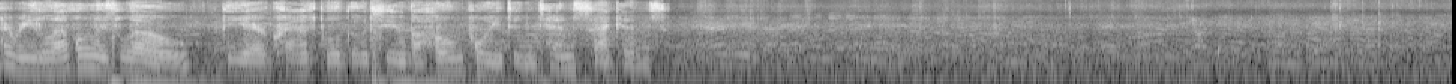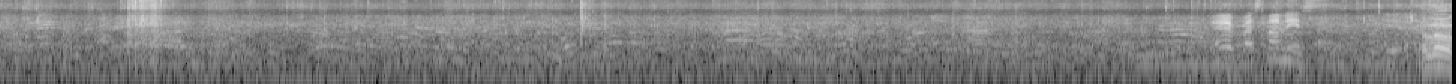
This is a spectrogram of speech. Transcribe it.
battery level is low, the aircraft will go to the home point in 10 seconds. Hello.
